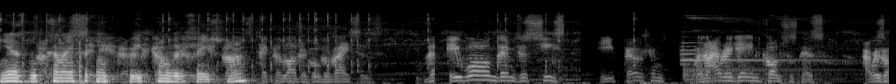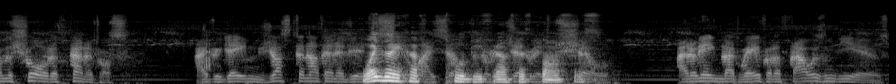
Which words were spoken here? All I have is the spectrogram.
Yes, but such can I as a city fucking that had quit begun building conversation? technological devices. He warned them to cease. He felt him. When I regained consciousness, I was on the shore of Thanatos. I'd regained just enough energy. Why to do I seal have two a different responses? shell. I remained that way for a thousand years.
